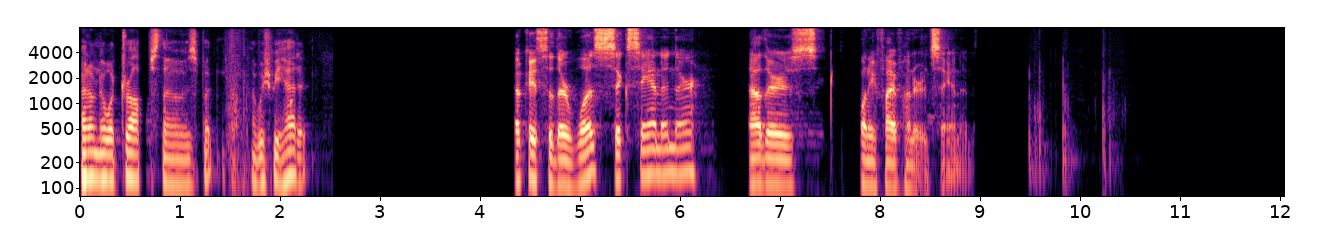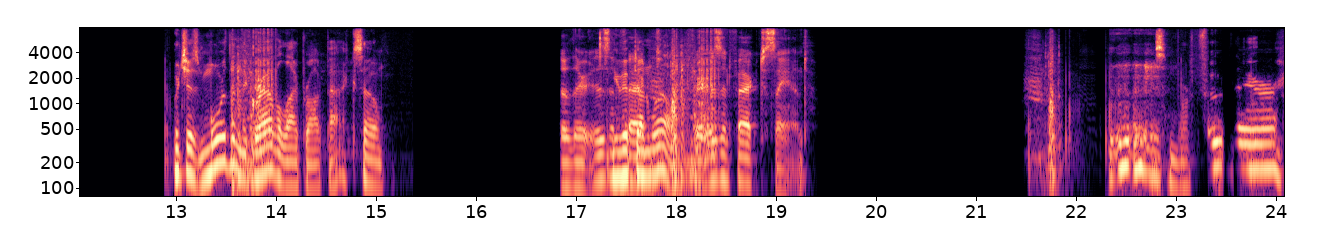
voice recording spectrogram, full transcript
I don't know what drops those, but I wish we had it. Okay, so there was six sand in there. Now there's 2,500 sand in. Which is more than the gravel I brought back. So So there is in you have fact, done well. There is in fact sand. Some more food there.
